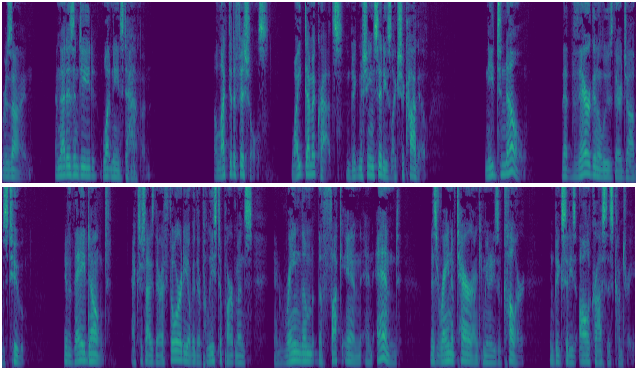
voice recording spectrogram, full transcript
resign. And that is indeed what needs to happen. Elected officials, white Democrats in big machine cities like Chicago, need to know that they're going to lose their jobs too if they don't exercise their authority over their police departments and rein them the fuck in and end this reign of terror on communities of color in big cities all across this country.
